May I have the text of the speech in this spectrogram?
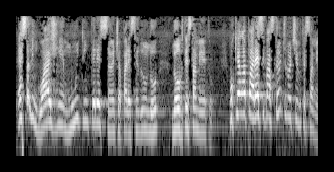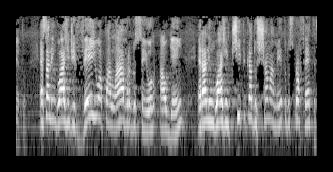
Essa linguagem é muito interessante aparecendo no Novo Testamento, porque ela aparece bastante no Antigo Testamento. Essa linguagem de veio a palavra do Senhor a alguém era a linguagem típica do chamamento dos profetas.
